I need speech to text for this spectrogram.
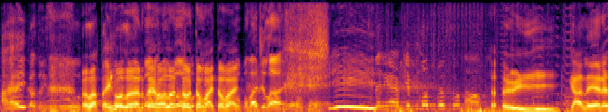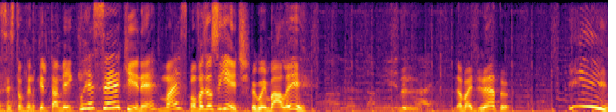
Ai. Cada um do. Ela tá enrolando, tá enrolando. Então, vamos, então vai, então vai. Vou pular de lá. É. Xiii. É porque é piloto profissional. Ai. Galera, vocês estão vendo que ele tá meio com receio aqui, né? Mas vamos fazer o seguinte: pegou o embalo aí? Dá medo demais. Já vai direto? Ih!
